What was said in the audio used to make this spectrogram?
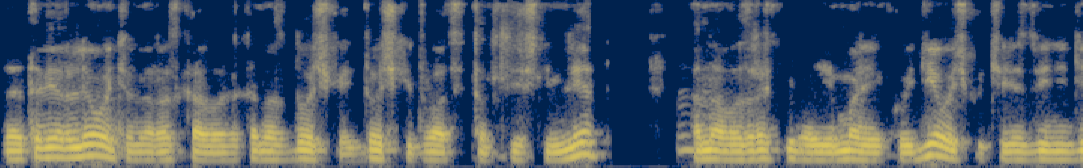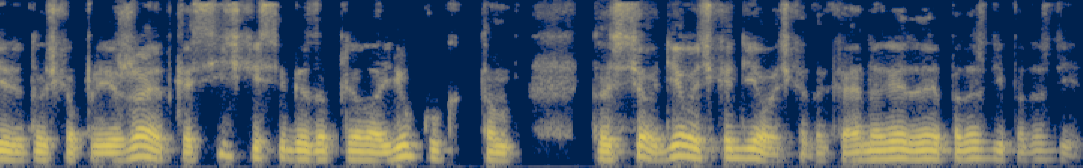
Это Вера Леонтьевна рассказывала, как она с дочкой, дочке 20 там, с лишним лет, она возвратила ей маленькую девочку, через две недели дочка приезжает, косички себе заплела, юбку как там. То есть все, девочка-девочка такая. Она говорит, э, подожди, подожди.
